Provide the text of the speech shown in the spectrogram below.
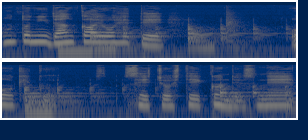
本当に段階を経て大きく成長していくんですね。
